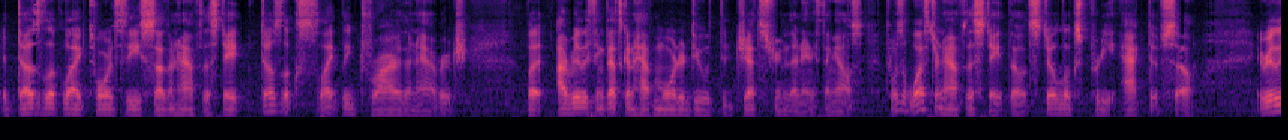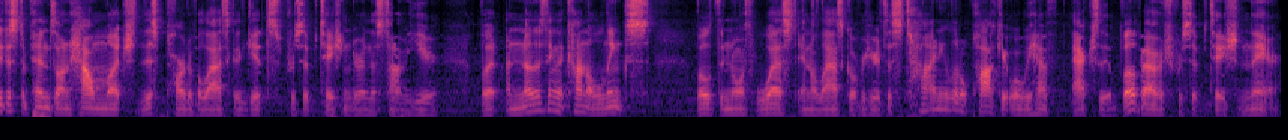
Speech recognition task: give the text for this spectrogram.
it does look like towards the southern half of the state does look slightly drier than average. But I really think that's going to have more to do with the jet stream than anything else. Towards the western half of the state, though, it still looks pretty active. So it really just depends on how much this part of Alaska gets precipitation during this time of year. But another thing that kind of links both the Northwest and Alaska over here, it's this tiny little pocket where we have actually above average precipitation there.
